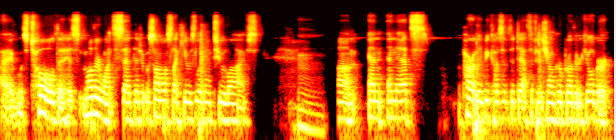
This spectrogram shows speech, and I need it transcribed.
I was told that his mother once said that it was almost like he was living two lives, mm. um, and and that's partly because of the death of his younger brother Gilbert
